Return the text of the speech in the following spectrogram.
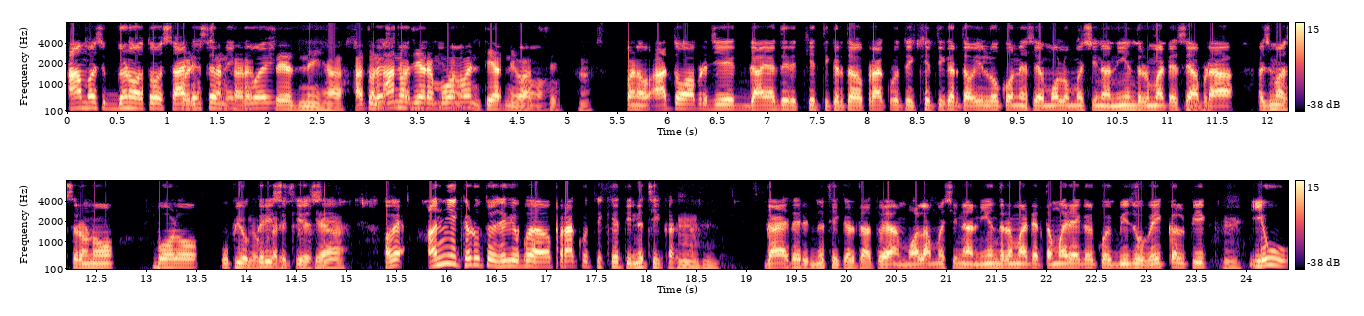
આમ જ ગણો તો સાઈડ અસર કોઈ છે જ નહીં હા. આ તો નાનો જ્યારે મોલ હોય ને ત્યારની વાત છે પણ આ તો આપણે જે ગાય આધારિત ખેતી કરતા હોય પ્રાકૃતિક ખેતી કરતા હોય એ લોકોને છે મોલો મસીના નિયંત્રણ માટે છે. આપણે આ અજમાસરનો બોળો ઉપયોગ કરી શકીએ, છીએ. હવે અન્ય ખેડૂતો છે કે પ્રાકૃતિક ખેતી નથી કરતા. ગાય નથી કરતા તો આ મોલા મસીના નિયંત્રણ માટે તમારી આગળ કોઈ બીજું વૈકલ્પિક એવું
